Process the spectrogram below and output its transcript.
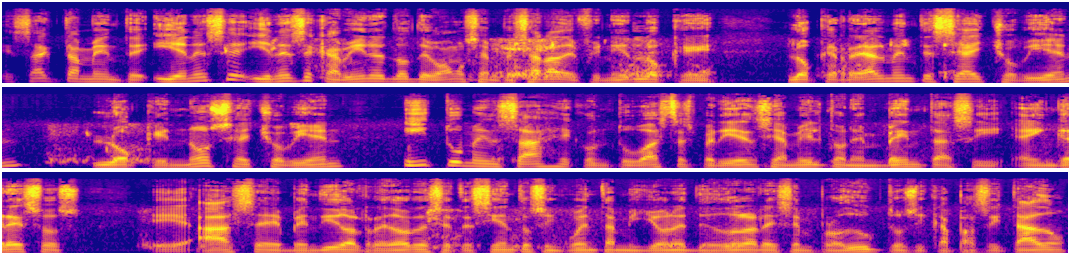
Exactamente, y en ese y en ese camino es donde vamos a empezar a definir lo que lo que realmente se ha hecho bien, lo que no se ha hecho bien y tu mensaje con tu vasta experiencia, Milton, en ventas y, e ingresos. Eh, has eh, vendido alrededor de 750 millones de dólares en productos y capacitado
